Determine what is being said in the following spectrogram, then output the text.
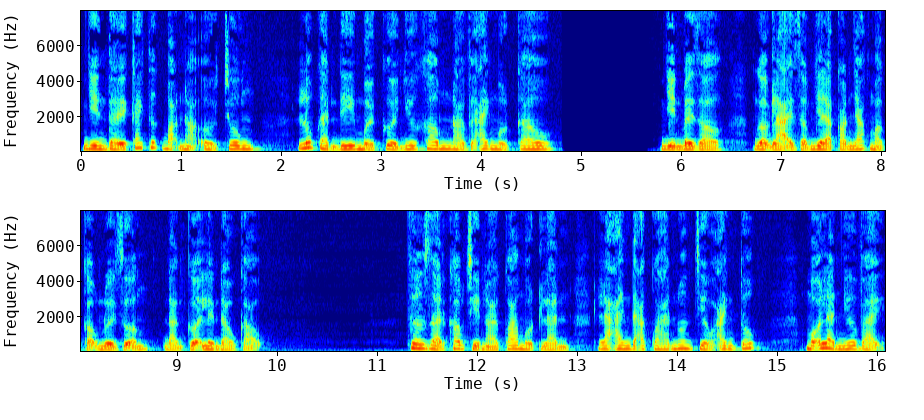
nhìn thấy cách thức bọn họ ở chung. Lúc gần đi mới cười như không nói với anh một câu. Nhìn bây giờ, ngược lại giống như là con nhóc mà cậu nuôi dưỡng, đang cưỡi lên đầu cậu. Thương giật không chỉ nói qua một lần là anh đã quá nuông chiều anh Túc. Mỗi lần như vậy,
